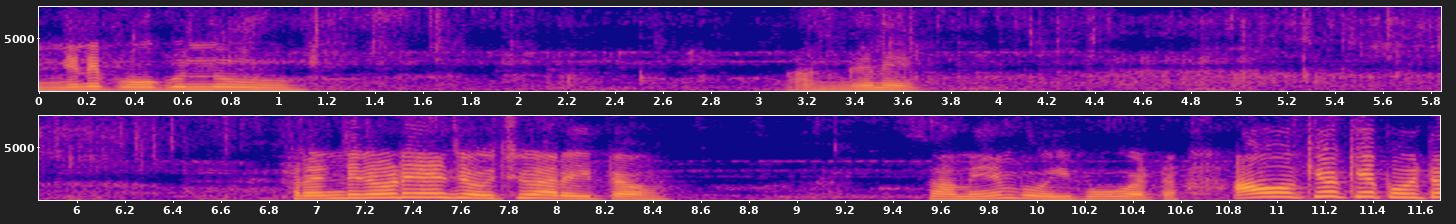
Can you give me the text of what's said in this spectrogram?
ഇങ്ങനെ പോകുന്നു. അങ്ങനെ. ഫ്രണ്ടിനോട് ഞാൻ ചോദിച്ചു പറയട്ടോ. സമയം പോയി പോവാട്ടോ. ആ ഓക്കെ ഓക്കെ പോയിട്ട്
